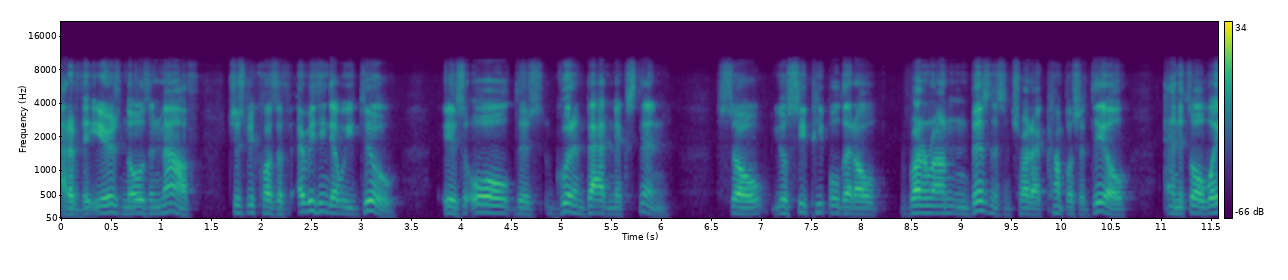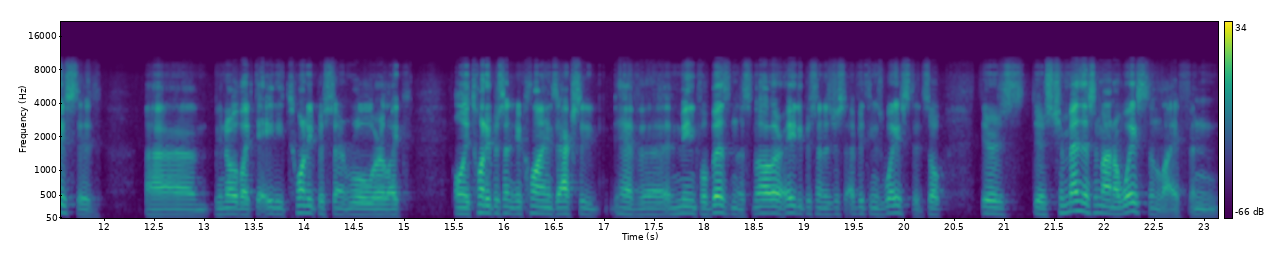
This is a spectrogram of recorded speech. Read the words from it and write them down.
out of the ears, nose, and mouth just because of everything that we do is all there's good and bad mixed in. So you'll see people that'll run around in business and try to accomplish a deal, and it's all wasted. Um, you know, like the 80 20% rule, where like only 20% of your clients actually have a meaningful business. and The other 80% is just everything's wasted. So there's there's tremendous amount of waste in life. And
